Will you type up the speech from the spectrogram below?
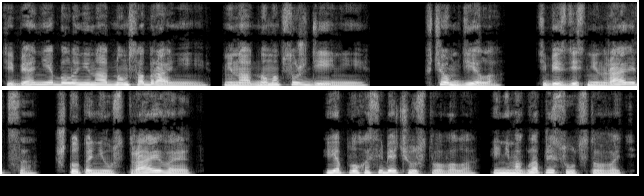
Тебя не было ни на одном собрании, ни на одном обсуждении. В чем дело? Тебе здесь не нравится? Что-то не устраивает? Я плохо себя чувствовала и не могла присутствовать.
